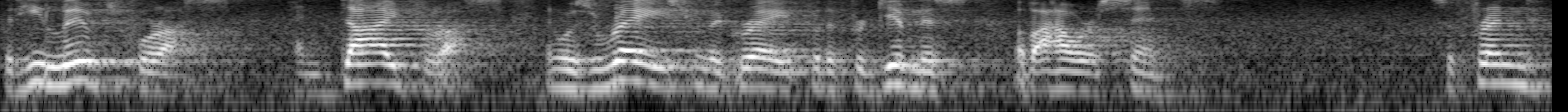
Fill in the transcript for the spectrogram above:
that He lived for us and died for us and was raised from the grave for the forgiveness of our sins. So, friend,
